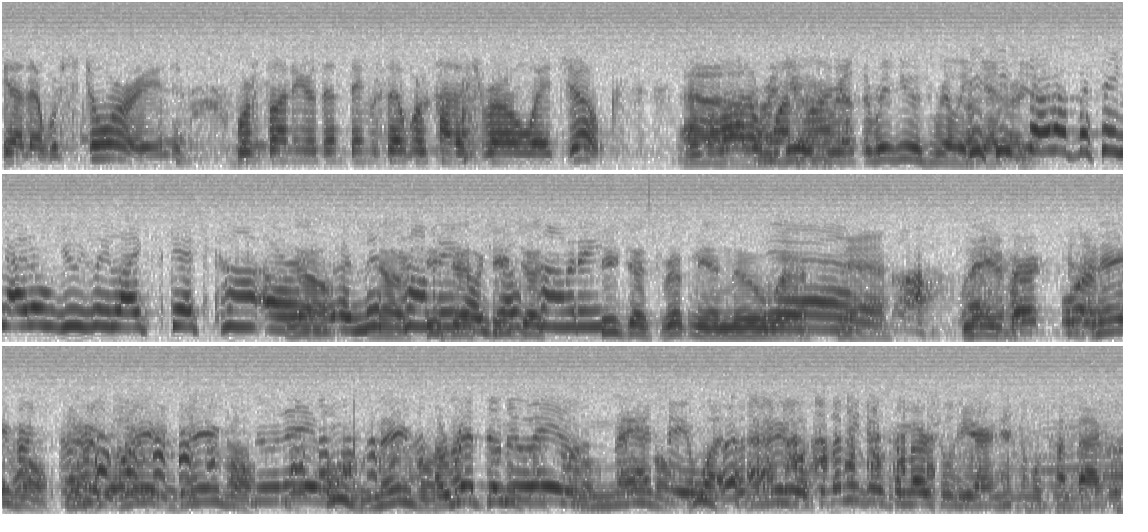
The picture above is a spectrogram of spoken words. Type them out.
you know, that were stories, were funnier than things that were kind of throwaway jokes. There's a lot the, of reviews re- the reviews really Did get she start you. off by saying, I don't usually like sketch com or, No, or no, comedy just, or joke just, comedy? she just ripped me a new uh, yeah. Yeah. navel. hurt? Navel. Navel. Navel. Ooh, navel. I ripped a new Thank goodness I saw navel. I tell you what, let me, do a, let me do a commercial here, and then we'll come back with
